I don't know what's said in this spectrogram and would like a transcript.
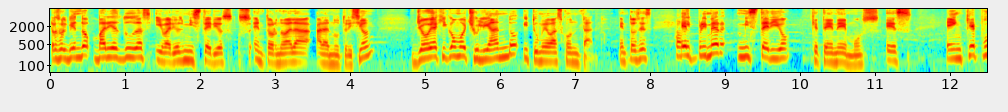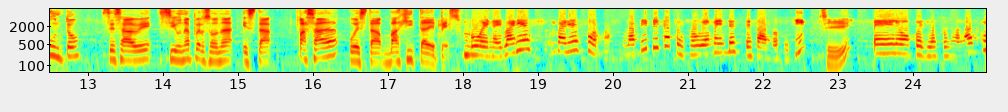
resolviendo varias dudas y varios misterios en torno a la, a la nutrición. Yo voy aquí como chuleando y tú me vas contando. Entonces, el primer misterio que tenemos es en qué punto se sabe si una persona está pasada o está bajita de peso. Bueno, hay varias, varias formas. La típica, pues obviamente es pesándose, ¿sí? ¿Sí? Pero pues las personas que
